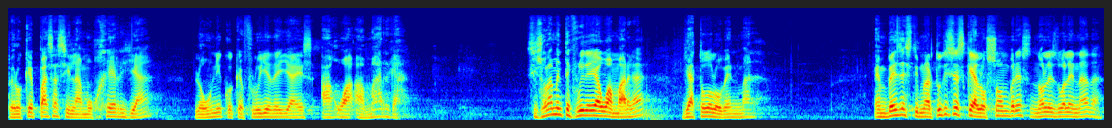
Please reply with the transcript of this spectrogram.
Pero ¿qué pasa si la mujer ya, lo único que fluye de ella es agua amarga? Si solamente fluye de ella agua amarga, ya todo lo ven mal. En vez de estimular, tú dices que a los hombres no les duele nada,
